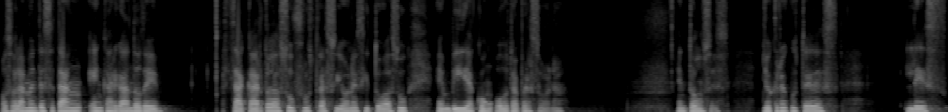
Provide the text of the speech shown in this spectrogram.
¿O solamente se están encargando de sacar todas sus frustraciones y toda su envidia con otra persona? Entonces, yo creo que ustedes les,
